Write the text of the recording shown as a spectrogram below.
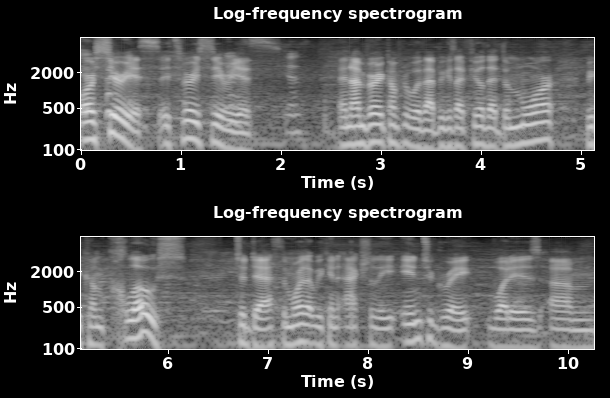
Or serious. It's very serious. And I'm very comfortable with that because I feel that the more we come close to death, the more that we can actually integrate what is um,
